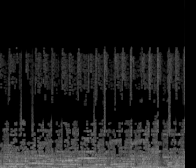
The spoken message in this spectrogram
I'm gonna go get. Yeah.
